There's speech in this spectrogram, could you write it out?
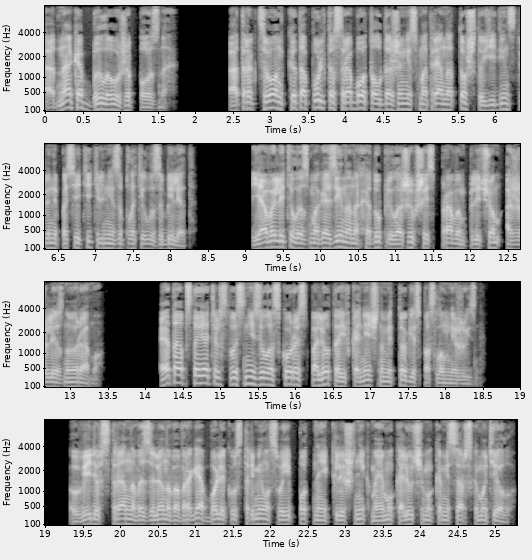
Однако было уже поздно. Аттракцион катапульта сработал, даже несмотря на то, что единственный посетитель не заплатил за билет. Я вылетел из магазина на ходу, приложившись правым плечом о железную раму. Это обстоятельство снизило скорость полета и в конечном итоге спасло мне жизнь. Увидев странного зеленого врага, Болик устремил свои потные клешни к моему колючему комиссарскому телу.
